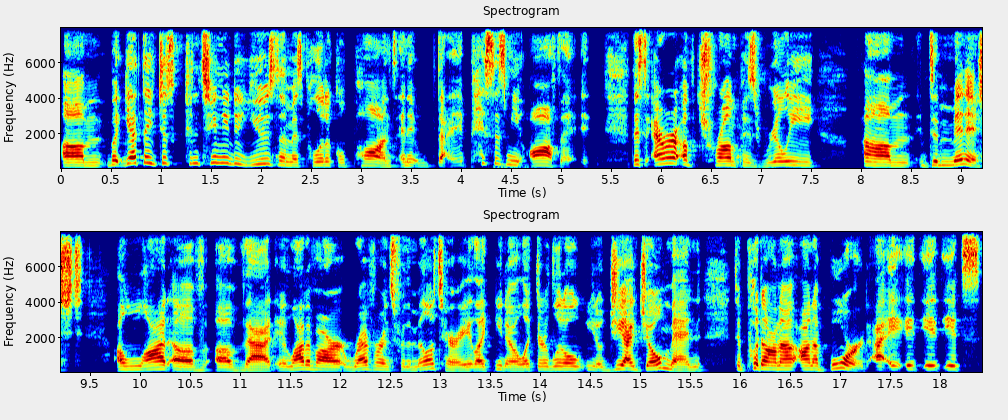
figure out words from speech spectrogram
um, but yet they just continue to use them as political pawns, and it it pisses me off. that it- this era of Trump has really um, diminished a lot of of that a lot of our reverence for the military like you know like their little you know gi joe men to put on a on a board I, it, it it's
